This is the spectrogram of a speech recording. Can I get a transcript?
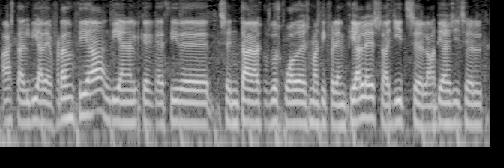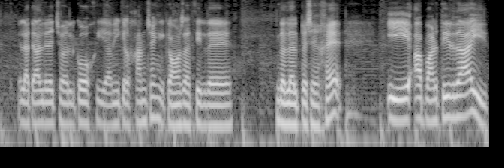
hasta el día de Francia, día en el que decide sentar a sus dos jugadores más diferenciales, a Gitzel, a Matías Gitzel, el lateral derecho del Koch y a Mikkel Hansen, que vamos a decir de, del del PSG. Y a partir de ahí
